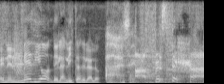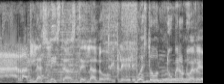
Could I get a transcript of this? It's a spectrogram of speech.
en el medio de las listas de Lalo. Las listas de Lalo. Puesto número 9.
